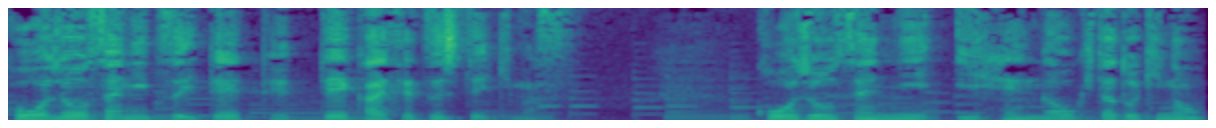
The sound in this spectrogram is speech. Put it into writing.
甲状腺について徹底解説していきます。甲状腺に異変が起きた時の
